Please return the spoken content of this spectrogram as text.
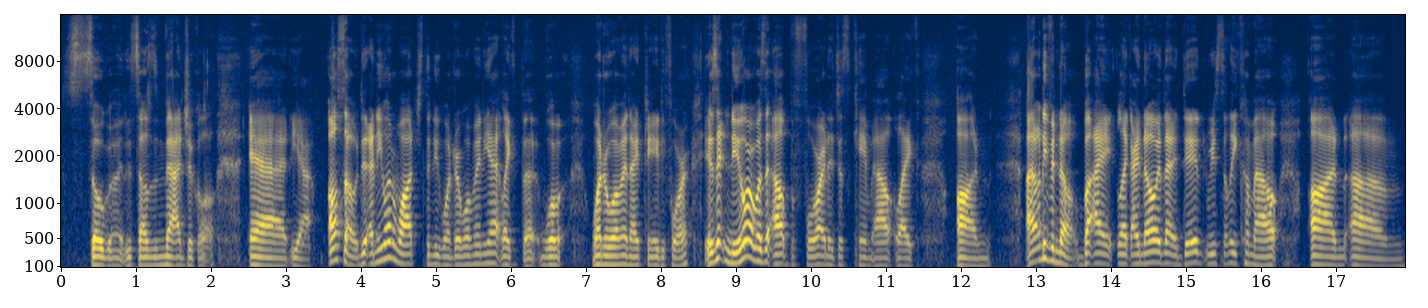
so good. It sounds magical. And yeah. Also, did anyone watch the new Wonder Woman yet? Like the Wonder Woman 1984? Is it new or was it out before and it just came out like on I don't even know, but I like I know that it did recently come out on um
